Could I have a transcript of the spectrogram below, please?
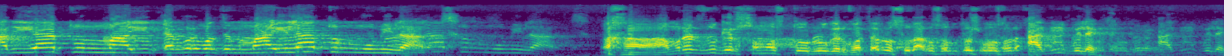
আরিয়াতুন মাইল এরপরে বলছেন মাইলাতুন মুমিলাত হ্যাঁ আমরা যুগের সমস্ত রোগের কথা রসুল আরও চোদ্দশো বছর আগেই পেলে আগেই পেলে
